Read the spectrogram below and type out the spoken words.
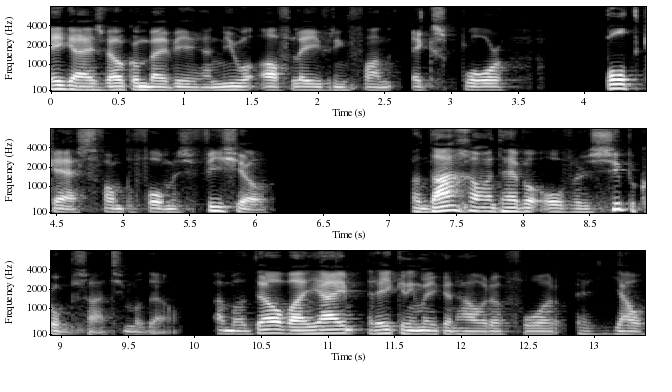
Hey guys, welkom bij weer een nieuwe aflevering van Explore Podcast van Performance Physio. Vandaag gaan we het hebben over een supercompensatiemodel. Een model waar jij rekening mee kan houden voor eh, jouw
